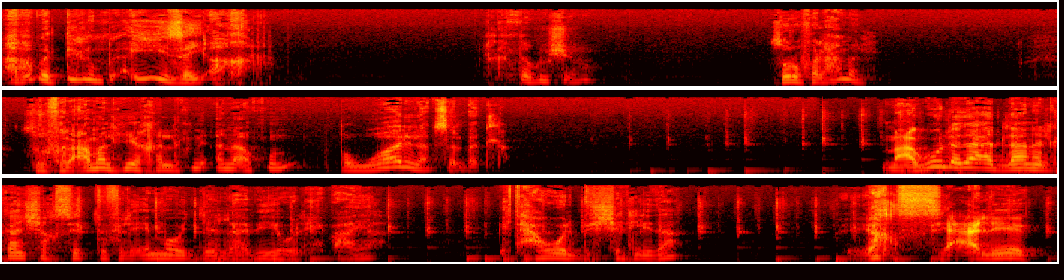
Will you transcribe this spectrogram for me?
ما ببدلهم بأي زي آخر. لكن تقول شنو؟ ظروف العمل. ظروف العمل هي خلتني أنا أكون طوالي لابس البدلة. معقولة ده عدلان اللي كان شخصيته في العمة والجلابية والعباية يتحول بالشكل ده؟ يخصي عليك.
